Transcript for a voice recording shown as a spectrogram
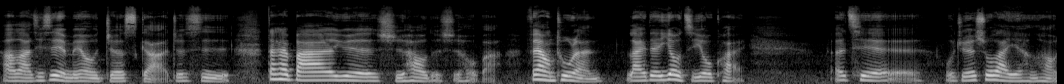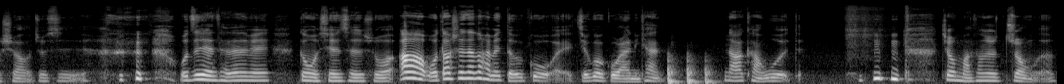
好啦，其实也没有 just got，就是大概八月十号的时候吧，非常突然，来得又急又快，而且。我觉得说来也很好笑，就是 我之前才在那边跟我先生说啊，我到现在都还没得过诶，结果果然你看，knock on wood，就马上就中了。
